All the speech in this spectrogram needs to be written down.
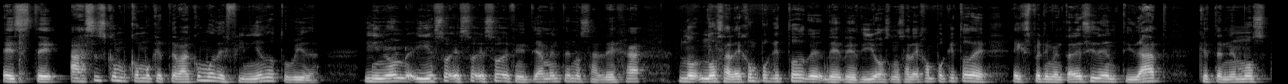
Este, haces como, como que te va como definiendo tu vida. Y, no, y eso, eso, eso definitivamente nos aleja, no, nos aleja un poquito de, de, Dios, nos aleja un poquito de experimentar esa identidad que tenemos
